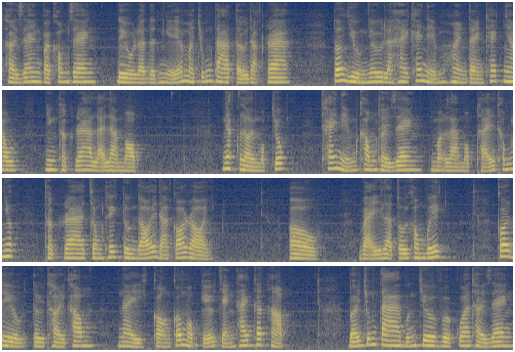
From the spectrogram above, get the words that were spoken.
thời gian và không gian đều là định nghĩa mà chúng ta tự đặt ra. Đó dường như là hai khái niệm hoàn toàn khác nhau, nhưng thực ra lại là một. Ngắt lời một chút, khái niệm không thời gian mà là một thể thống nhất, thực ra trong thuyết tương đối đã có rồi. Ồ, vậy là tôi không biết. Có điều từ thời không này còn có một kiểu trạng thái kết hợp. Bởi chúng ta vẫn chưa vượt qua thời gian,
